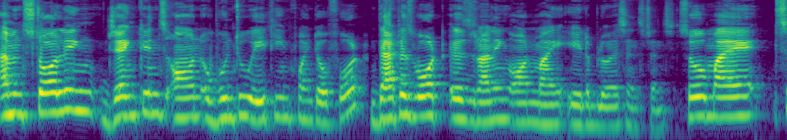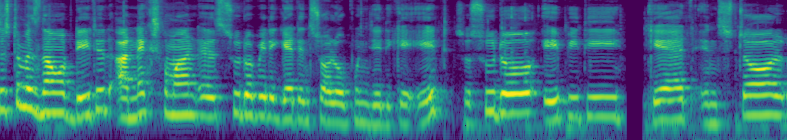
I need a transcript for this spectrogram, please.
I'm installing Jenkins on Ubuntu 18.04. That is what is running on my AWS instance. So my system is now updated. Our next command is sudo apt get install openjdk 8. So sudo apt get install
